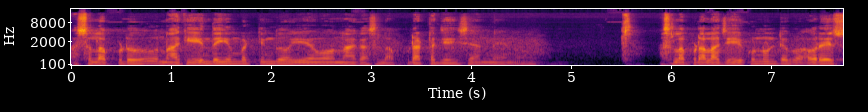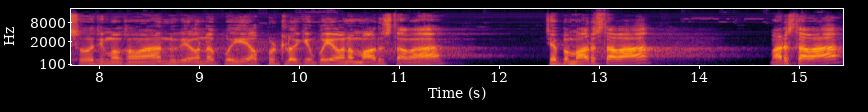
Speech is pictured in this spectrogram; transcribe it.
అసలు అప్పుడు నాకు ఏం దయ్యం పట్టిందో ఏమో నాకు అసలు అప్పుడు అట్లా చేశాను నేను. అసలు అప్పుడు అలా చేయకుండా ఉంటే ఒరే సోది ముఖమా? నువ్వేమన్నా పోయి అప్పట్లోకి పోయి ఏమన్నా మారుస్తావా? చెప్పు మారుస్తావా? మారుస్తావా?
